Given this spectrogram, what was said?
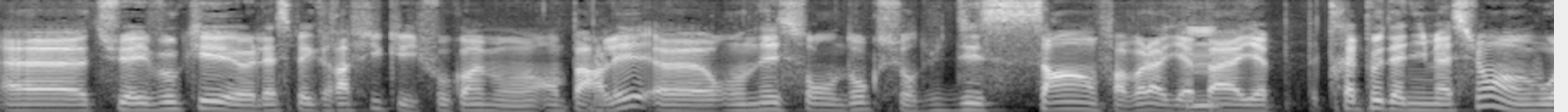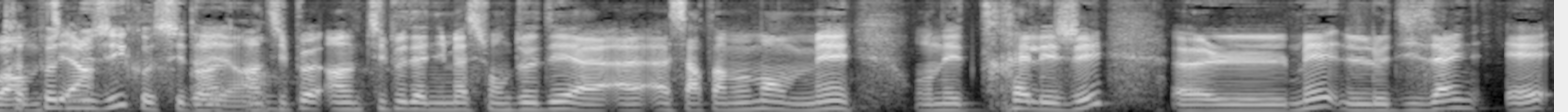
Euh, tu as évoqué euh, l'aspect graphique, il faut quand même en parler. Euh, on est donc sur du dessin. Enfin voilà, il y a Mm. pas, il y a très peu d'animation hein, ou Très un peu petit- de musique aussi d'ailleurs. un hein. petit peu un petit peu d'animation 2D à, à- à certains moments, mais on est très léger. Euh, mais le design est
